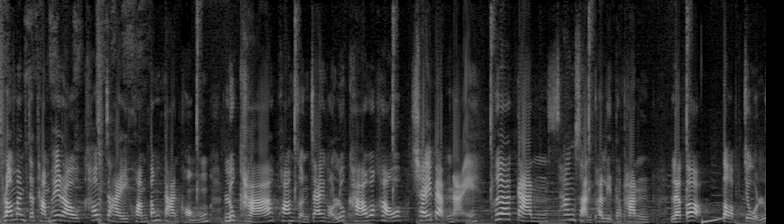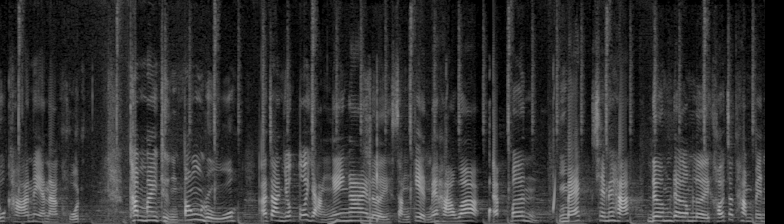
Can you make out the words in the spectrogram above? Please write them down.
เพราะมันจะทำให้เราเข้าใจความต้องการของลูกค้าความสนใจของลูกค้าว่าเขาใช้แบบไหน เพื่อการสร้างสรรค์ผลิตภัณฑ์ แล้วก็ตอบโจทย์ลูกค้าในอนาคต ทำไมถึงต้องรู้ อาจารย์ยกตัวอย่างง่าย ๆ เลย สังเกตไหมคะว่า Apple Mac ใช่ไหมคะ เดิมๆเลยเขาจะทำเป็น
